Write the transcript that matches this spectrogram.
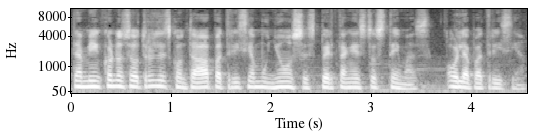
También con nosotros les contaba Patricia Muñoz, experta en estos temas. Hola Patricia.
